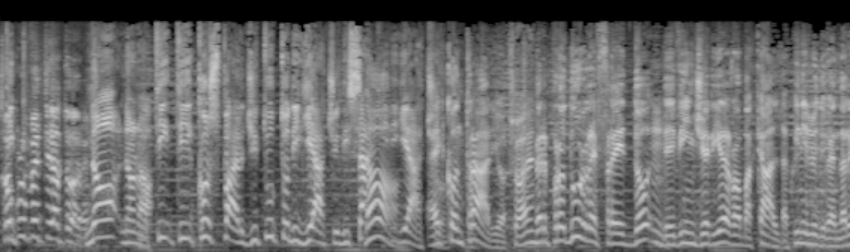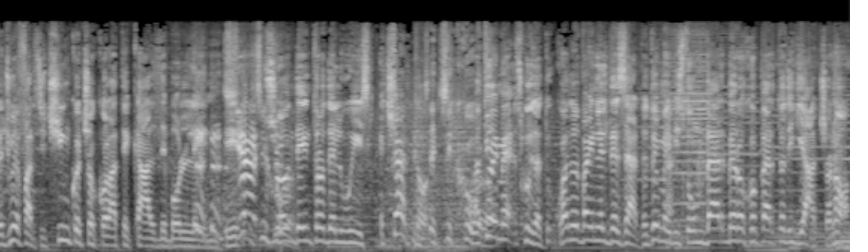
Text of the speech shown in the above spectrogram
Compro un ventilatore. No, no, no, Ti, ti cospargi tutto di ghiaccio, di sacchi No, di ghiaccio. è il contrario. Cioè? Per produrre freddo Mm. devi ingerire roba calda. Quindi lui deve andare giù e farsi 5 cioccolate calde bollenti con dentro del whisky. E certo. Sei sicuro? Ma tu hai mai- scusa, tu quando vai nel deserto, tu hai mai visto un berbero coperto di ghiaccio? No.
